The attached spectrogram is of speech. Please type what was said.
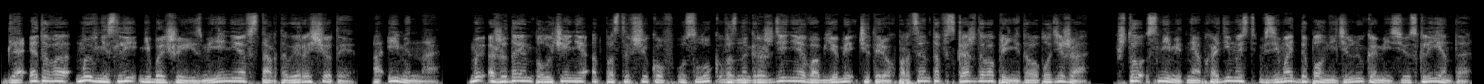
Для этого мы внесли небольшие изменения в стартовые расчеты, а именно, мы ожидаем получения от поставщиков услуг вознаграждения в объеме 4% с каждого принятого платежа, что снимет необходимость взимать дополнительную комиссию с клиента.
